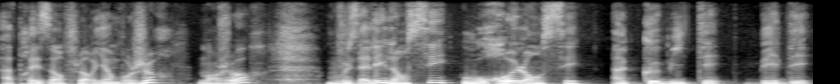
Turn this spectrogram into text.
À présent, Florian, bonjour. Bonjour. Vous allez lancer ou relancer un comité BD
